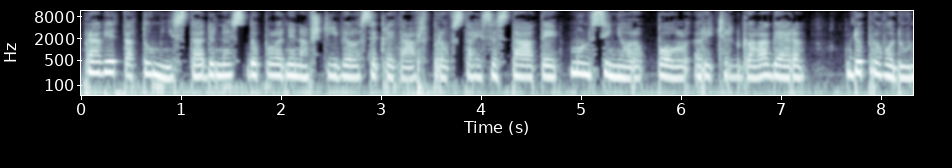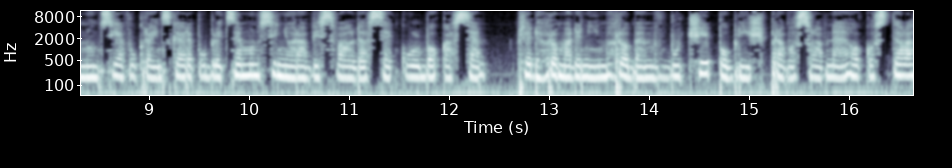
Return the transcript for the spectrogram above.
Právě tato místa dnes dopoledne navštívil sekretář pro vztahy se státy Monsignor Paul Richard Gallagher v doprovodu nuncia v Ukrajinské republice Monsignora Visvalda se Kulbokase. Před hromadným hrobem v Buči poblíž pravoslavného kostela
